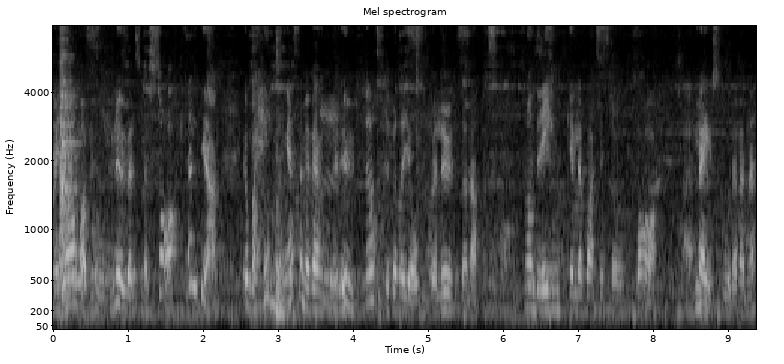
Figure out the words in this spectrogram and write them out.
men jag har behov nu, eller som jag saknar lite grann. Jag bara hänga sig med vänner utan att sitta och prata jobb eller utan att ta en drink eller bara sitta och vara med just goda vänner.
